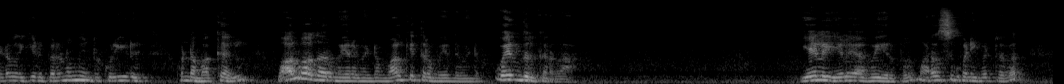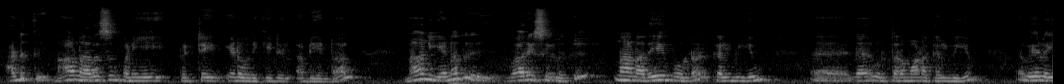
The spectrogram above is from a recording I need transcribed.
இடஒதுக்கீடு பெறணும் என்று குறியீடு கொண்ட மக்கள் வாழ்வாதாரம் உயர வேண்டும் வாழ்க்கை தரம் உயர்ந்த வேண்டும். உயர்ந்திருக்கிறதா? ஏழை ஏழையாகவே இருப்பதும் அரசு பணி பெற்றவர் அடுத்து நான் அரசு பணியை பெற்றேன் இடஒதுக்கீட்டில் அப்படி என்றால் நான் எனது வாரிசுகளுக்கு நான் அதே போன்ற கல்வியும் ஒரு தரமான கல்வியும் வேலை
